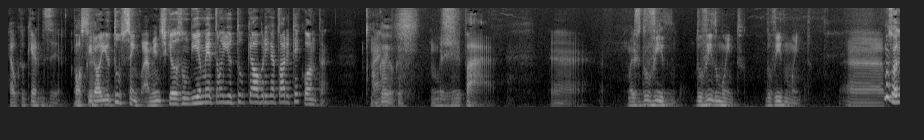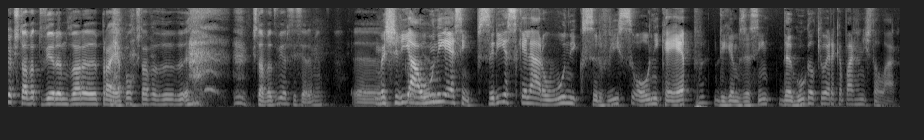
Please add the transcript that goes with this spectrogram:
É o que eu quero dizer. Posso okay. ir ao YouTube sem. A menos que eles um dia metam o YouTube que é obrigatório ter conta. É? Ok, ok. Mas pá. Uh, mas duvido. Duvido muito. Duvido muito. Uh... Mas olha, gostava de te ver a mudar eh, para a Apple. gostava de, de... gostava de ver, sinceramente. Uh, mas seria a única, é assim, seria se calhar o único serviço ou a única app, digamos assim, da Google que eu era capaz de instalar.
